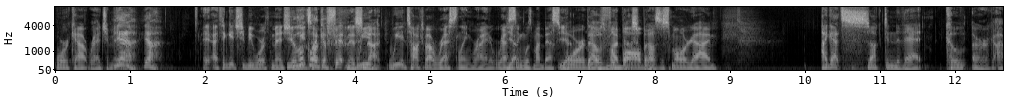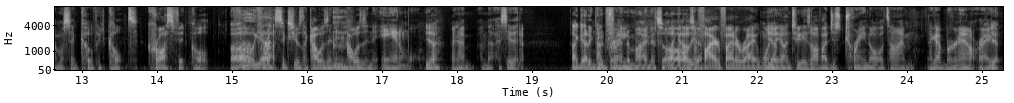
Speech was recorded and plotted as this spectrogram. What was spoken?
workout regimen? Yeah, yeah. I- think it should be worth mentioning. You look had like talked- a fitness we had- nut. we had talked about wrestling, right? Wrestling was my best Yeah, sport. that Loved was my football, best but I was a smaller guy. I got sucked into that. Co- or I almost said COVID cults, CrossFit cult. Oh, for, yeah. for about six years. Like I was an I was an animal. Yeah. and I'm, I'm not. I say that I got a good friend brain. of mine. It's all like I was yeah. a firefighter, right? One Yep. day on, two days off. I just trained all the time. I got burnt out, right? Yep.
